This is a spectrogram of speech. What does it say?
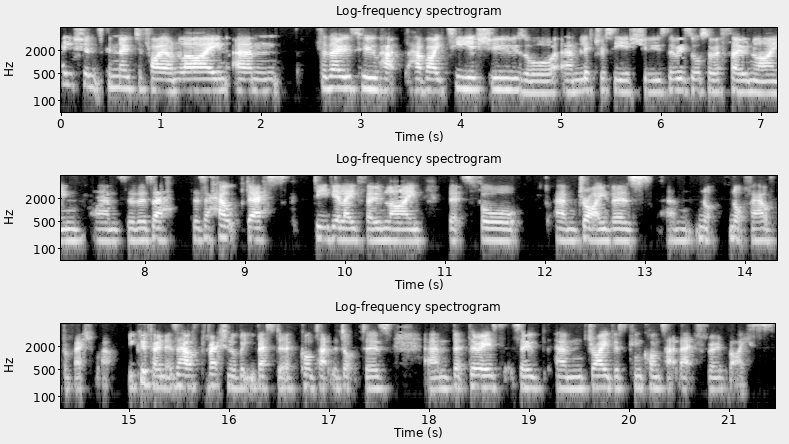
patients can notify online. Um, for those who ha have IT issues or um, literacy issues, there is also a phone line. Um, so there's a there's a help desk DVLA phone line that's for um, drivers, um, not not for health professional. Well, you could phone it as a health professional, but you best to contact the doctors. Um, but there is so um, drivers can contact that for advice.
